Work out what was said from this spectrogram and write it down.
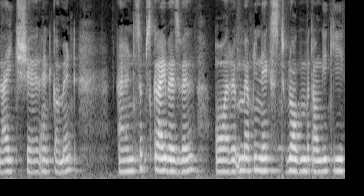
like share and comment and subscribe as well और मैं अपनी नेक्स्ट व्लॉग में बताऊँगी कि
